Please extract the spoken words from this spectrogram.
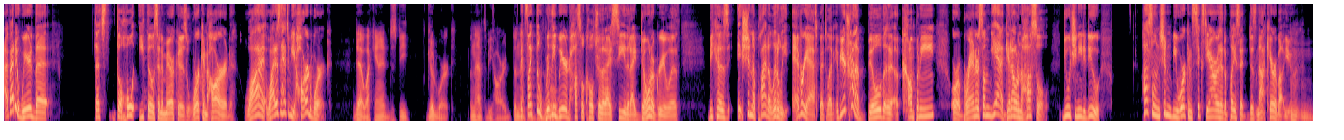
I find it weird that that's the whole ethos in America is working hard. Why? Why does it have to be hard work? Yeah, why can't it just be good work? Doesn't have to be hard. Doesn't it's like the really weird hustle culture that I see that I don't agree with because it shouldn't apply to literally every aspect of life. If you're trying to build a, a, company or a brand or something, yeah, get out and hustle. Do what you need to do. Hustling shouldn't be working 60 hours at a place that does not care about you. Mm-mm.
